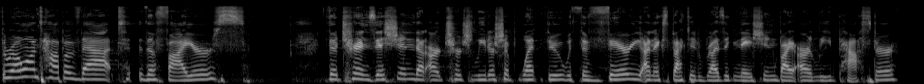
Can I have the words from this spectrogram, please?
Throw on top of that the fires, the transition that our church leadership went through with the very unexpected resignation by our lead pastor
